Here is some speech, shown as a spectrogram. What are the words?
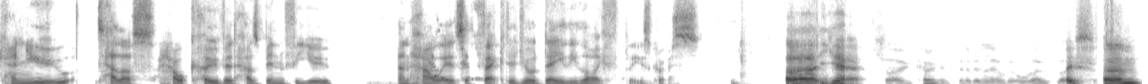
Can you tell us how COVID has been for you and how it's affected your daily life, please, Chris? Uh, yeah. So COVID's been a bit a little bit all over the place. Um,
